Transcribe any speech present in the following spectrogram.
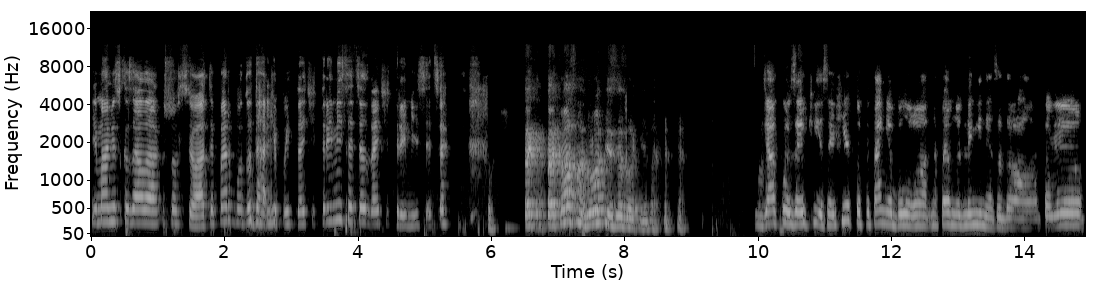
і мамі сказала, що все, а тепер буду далі пити. Значить, три місяці, значить, три місяці. Пре- Прекрасний зворотній зв'язок. Дякую за ефір. За ефір то питання було напевно для Ніни задавала. Тому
